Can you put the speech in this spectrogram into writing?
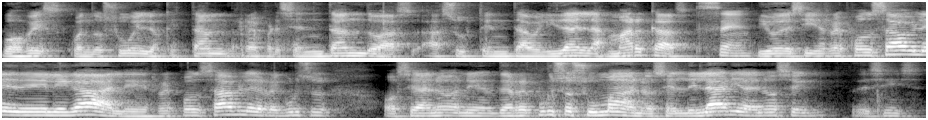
vos ves cuando suben los que están representando a, sustentabilidad en las marcas, y vos decís, responsable de legales, responsable de recursos, o sea, no de recursos humanos, el del área de no sé, decís.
